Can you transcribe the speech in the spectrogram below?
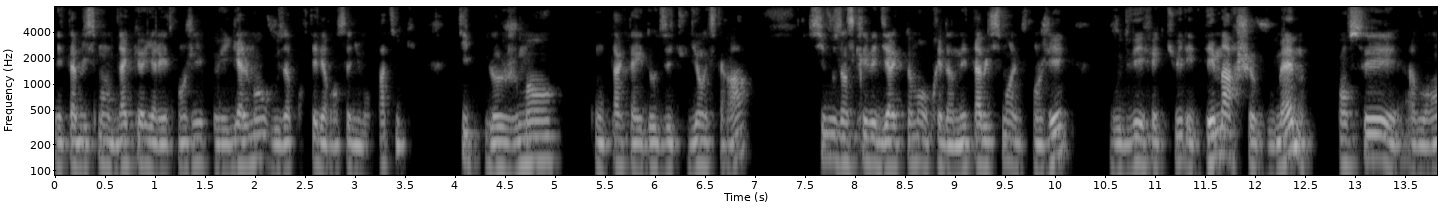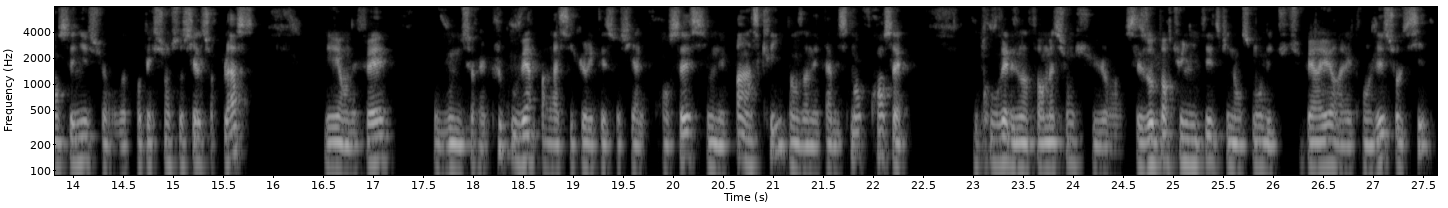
L'établissement d'accueil à l'étranger peut également vous apporter des renseignements pratiques, type logement, contact avec d'autres étudiants, etc. Si vous inscrivez directement auprès d'un établissement à l'étranger, vous devez effectuer les démarches vous-même. Pensez à vous renseigner sur votre protection sociale sur place. Et en effet, vous ne serez plus couvert par la sécurité sociale française si vous n'êtes pas inscrit dans un établissement français. Vous trouverez des informations sur ces opportunités de financement d'études supérieures à l'étranger sur le site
